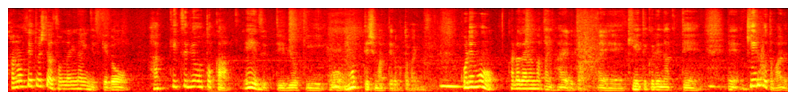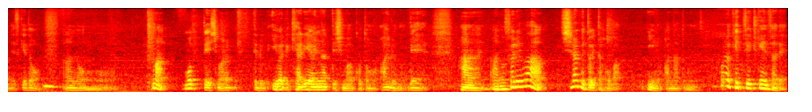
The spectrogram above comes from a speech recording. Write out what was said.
可能性としてはそんなにないんですけど白血病とかエイズっていう病気を持ってしまっていることがあります、うん。これも体の中に入ると、えー消えてくれなくて、えー消えることもあるんですけど、あのまあ持ってしまってるいわゆるキャリアになってしまうこともあるので、はい、あのそれは調べといた方がいいのかなと思います。これは血液検査で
